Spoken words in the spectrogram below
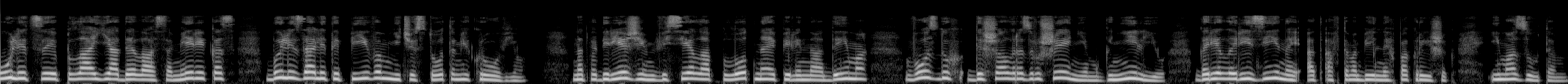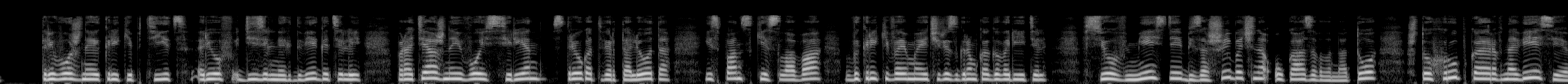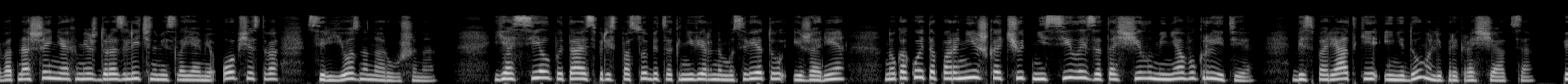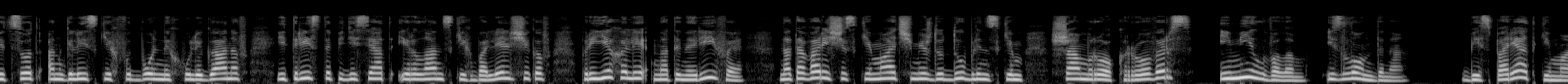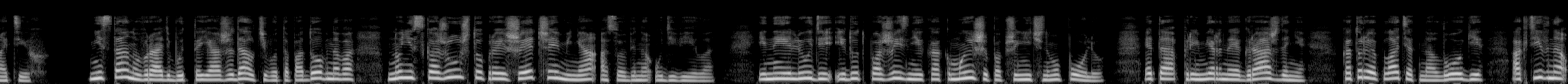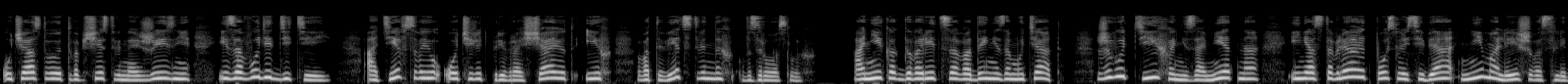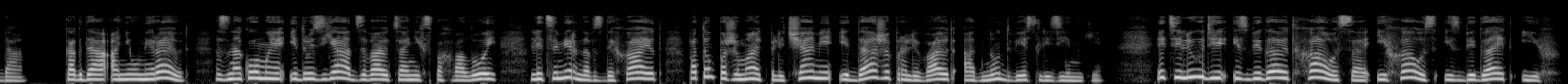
Улицы Плая де лас Америкас были залиты пивом, нечистотами, кровью. Над побережьем висела плотная пелена дыма, воздух дышал разрушением, гнилью, горела резиной от автомобильных покрышек и мазутом. Тревожные крики птиц, рев дизельных двигателей, протяжный вой сирен, стрекот вертолета, испанские слова, выкрикиваемые через громкоговоритель — все вместе безошибочно указывало на то, что хрупкое равновесие в отношениях между различными слоями общества серьезно нарушено. Я сел, пытаясь приспособиться к неверному свету и жаре, но какой-то парнишка чуть не силой затащил меня в укрытие. Беспорядки и не думали прекращаться. 500 английских футбольных хулиганов и 350 ирландских болельщиков приехали на Тенерифе на товарищеский матч между дублинским «Шамрок Роверс» и Милволом из Лондона. Беспорядки, мать их! Не стану врать, будто я ожидал чего-то подобного, но не скажу, что происшедшее меня особенно удивило. Иные люди идут по жизни, как мыши по пшеничному полю. Это примерные граждане, которые платят налоги, активно участвуют в общественной жизни и заводят детей, а те, в свою очередь, превращают их в ответственных взрослых. Они, как говорится, воды не замутят, живут тихо, незаметно и не оставляют после себя ни малейшего следа. Когда они умирают, знакомые и друзья отзываются о них с похвалой, лицемерно вздыхают, потом пожимают плечами и даже проливают одну-две слезинки. Эти люди избегают хаоса, и хаос избегает их.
